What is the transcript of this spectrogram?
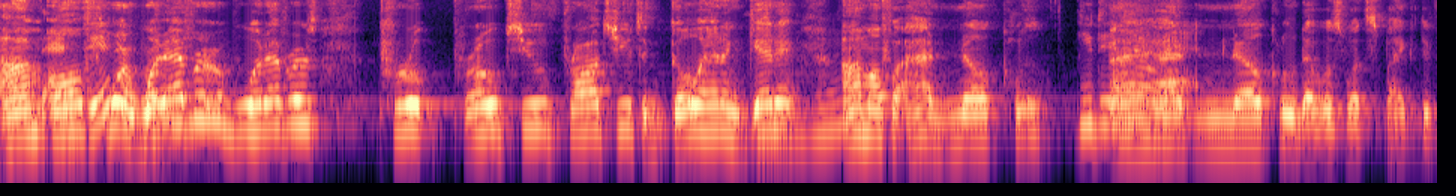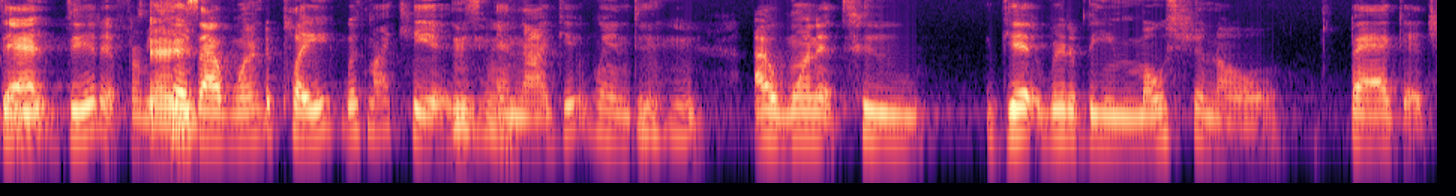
I'm all for it. Whatever, whatever's pro- probes you, prods you to go ahead and get it. Mhm. I'm off. I had no clue. You didn't I had that. no clue that was what spiked it for That did it for me because I wanted to play with my kids Mhm. and not get winded. you. hmm I wanted to get rid of the emotional baggage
